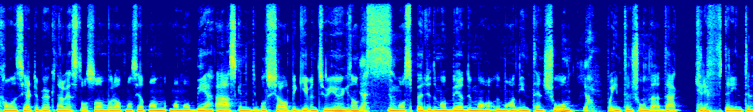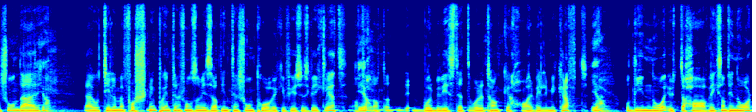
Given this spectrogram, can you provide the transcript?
kanaliserte bøkene jeg har lest også, hvor at man sier at man, man må be. Ask and it will shall be given to you. ikke sant? Yes. Du må spørre, du må be, du må, du må ha en intensjon. Ja. For intensjon, det er, det er krefter i intensjon. Det er, Ja. Det er jo til og med forskning på intensjon som viser at intensjon påvirker fysisk virkelighet. At, Ja. at, at vår bevissthet, våre tanker, har veldig mye kraft. Ja, Og de når ut til havet. De når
